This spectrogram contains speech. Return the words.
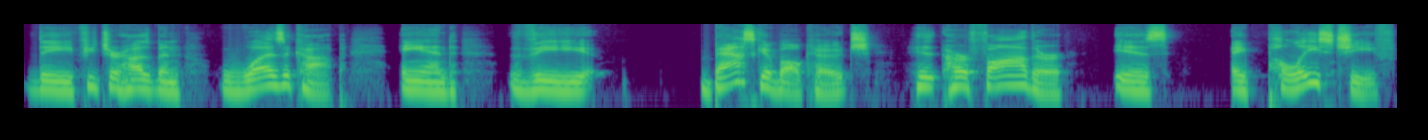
the future husband, was a cop and the basketball coach, his, her father is a police chief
